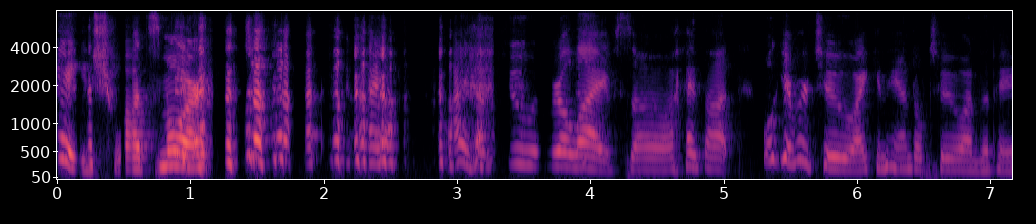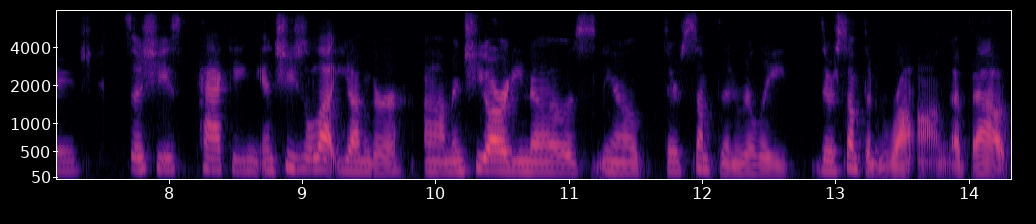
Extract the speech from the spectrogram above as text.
page. What's more, I, have, I have two in real life, so I thought we'll give her two. I can handle two on the page. So she's packing, and she's a lot younger, um, and she already knows, you know, there's something really, there's something wrong about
